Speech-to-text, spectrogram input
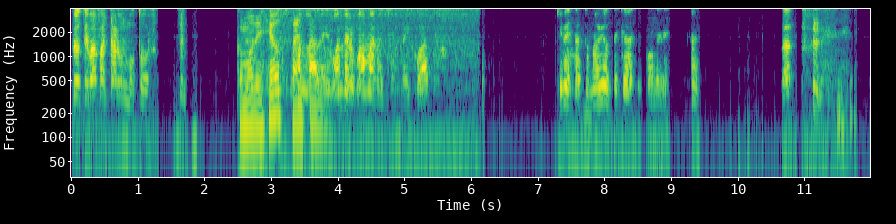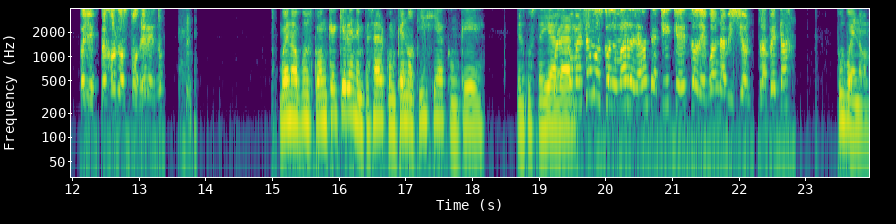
pero te va a faltar un motor. Como deseos La faltan. de Wonder Woman 84. ¿Quieres a tu novio o te quedas sin poderes? Ah. Oye, mejor los poderes, ¿no? Bueno, pues ¿con qué quieren empezar? ¿Con qué noticia? ¿Con qué les gustaría Pues dar? comencemos con lo más relevante aquí, que es lo de WandaVision. Trapeta, Pues bueno,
